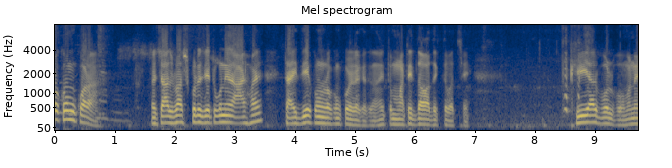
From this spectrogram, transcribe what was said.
রকম করা। চাষবাস করে যেটুকুনি আয় হয় তাই দিয়ে কোনো রকম করে রেখেছেন এই তো মাটির দাওয়া দেখতে পাচ্ছি। কি আর বলব মানে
